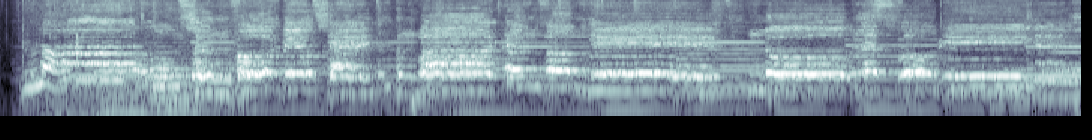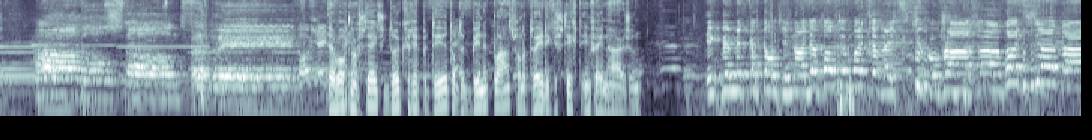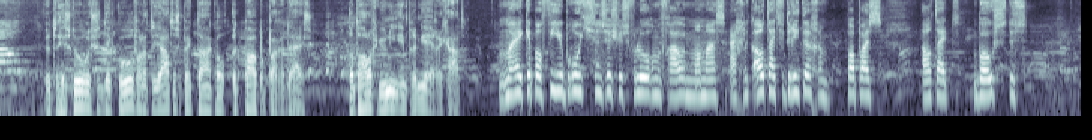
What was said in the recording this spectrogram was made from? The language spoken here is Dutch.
Er wordt nog steeds druk gerepeteerd op de binnenplaats van het tweede gesticht in Veenhuizen. Ik ben met katootje naar de botermarkt geweest. Ze kon vragen wat ze wou. Het historische decor van het theaterspektakel Het Pauperparadijs. Dat half juni in première gaat. Maar ik heb al vier broertjes en zusjes verloren, mevrouw. En mama is eigenlijk altijd verdrietig. En papa is altijd boos. Dus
